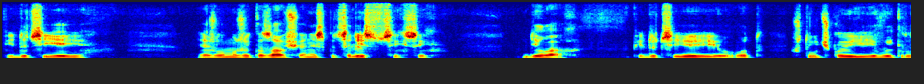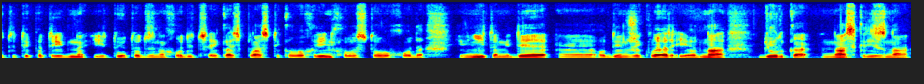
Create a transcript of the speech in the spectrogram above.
під оцією. Я ж вам уже казав, що я не спеціаліст в цих всіх ділах. Під оцією от штучкою її викрутити потрібно. І тут от знаходиться якась пластикова хрінь холостого хода. І в ній там іде е, один жиклер і одна дюрка наскрізна.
